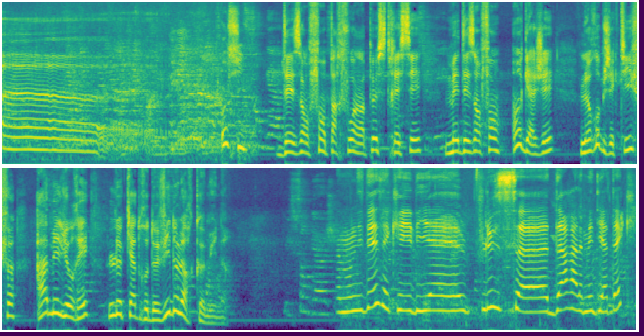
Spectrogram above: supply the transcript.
euh... Aussi. Des enfants parfois un peu stressés, mais des enfants engagés. Leur objectif, améliorer le cadre de vie de leur commune. Mon idée, c'est qu'il y ait plus euh, d'art à la médiathèque.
